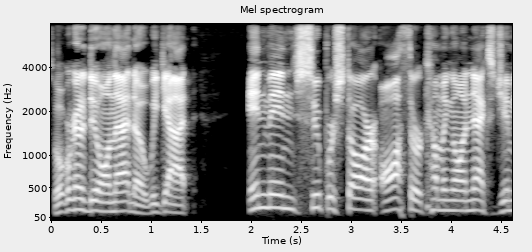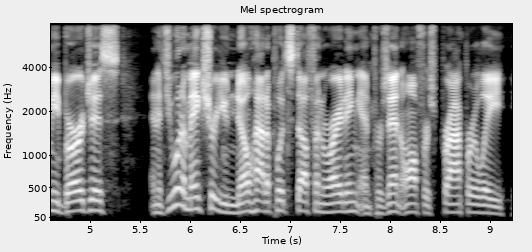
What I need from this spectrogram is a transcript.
So what we're going to do on that note, we got Inman superstar author coming on next, Jimmy Burgess. And if you want to make sure you know how to put stuff in writing and present offers properly,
